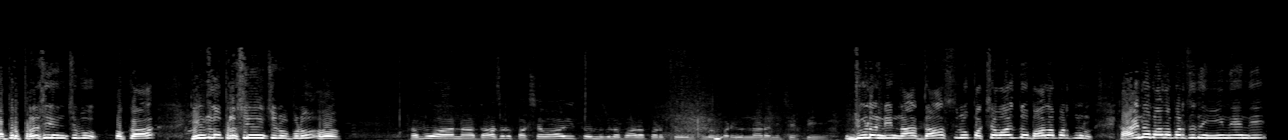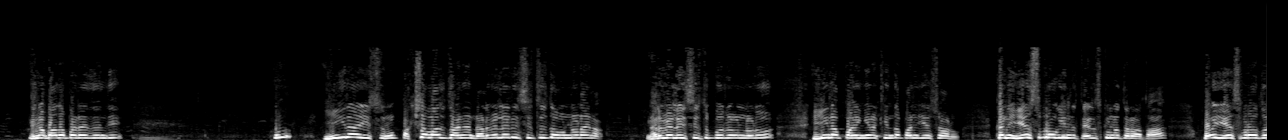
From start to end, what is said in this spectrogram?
అప్పుడు ప్రశ్నించు ఒక ఇంట్లో ప్రశ్నించినప్పుడు ఆ, ప్రభువా నా దాసుడు పక్షవాయుతో మిగుల బాధపడుతూ ఇంట్లో పడి ఉన్నాడని చెప్పి చూడండి నా దాసులు పక్షవాయుతో బాధపడుతున్నాడు. ఆయన బాధపడుతుంది ఈయనేంది ఈయన బాధపడేది ఏంది? ఈయన ఇస్తును పక్షవాదితో ఆయన నడవలేని స్థితితో ఉన్నాడు ఆయన. నడవలేని స్థితిలో ఉన్నాడు. ఈయన ఈయన కింద పని చేసేవాడు కానీ యేసుప్రభు ఈయన తెలుసుకున్న తర్వాత పోయి యేసుప్రభుతో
